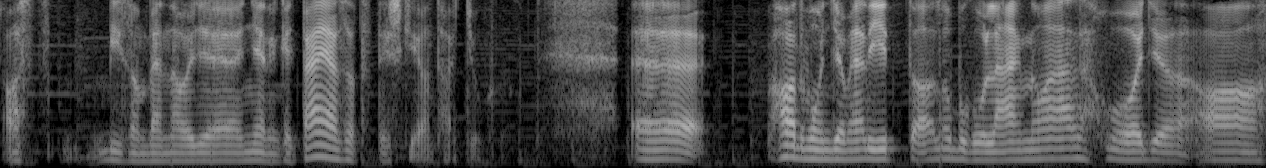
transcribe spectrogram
azt bízom benne, hogy nyerünk egy pályázatot, és kiadhatjuk hadd mondjam el itt a Lobogó Lángnál, hogy a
